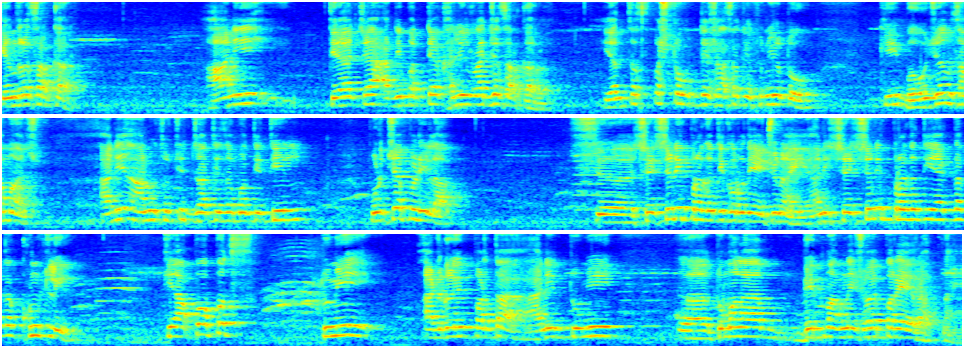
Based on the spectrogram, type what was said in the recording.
केंद्र सरकार आणि त्याच्या आधिपत्याखालील राज्य सरकार यांचा स्पष्ट उद्देश असा दिसून येतो की बहुजन समाज आणि अनुसूचित जाती जमातीतील पुढच्या पिढीला श शैक्षणिक प्रगती करू द्यायची नाही आणि शैक्षणिक प्रगती एकदा का खुंटली की आपोआपच तुम्ही अडगळीत पडता आणि तुम्ही तुम्हाला भीक मागण्याशिवाय पर्याय राहत नाही.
